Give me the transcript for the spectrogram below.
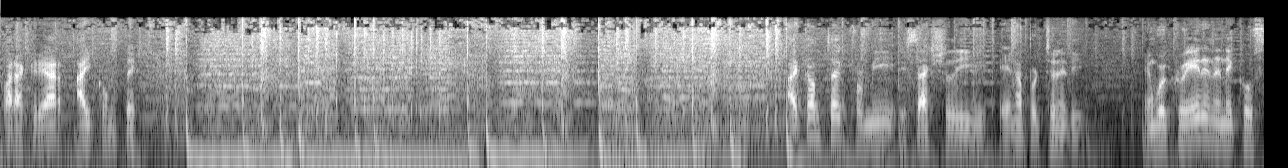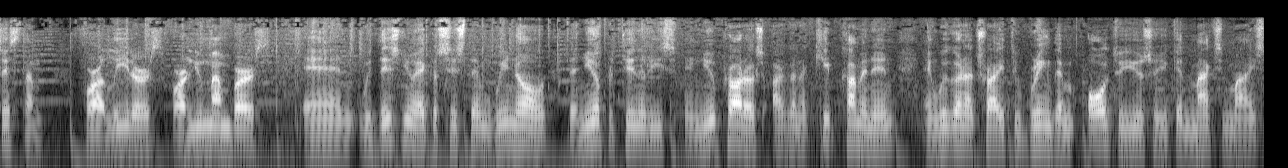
para crear ICOMTech. ICOMTech for me is actually an opportunity. And we're creating an ecosystem for our leaders, for our new members, And with this new ecosystem, we know the new opportunities and new products are going to keep coming in, and we're going to try to bring them all to you so you can maximize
